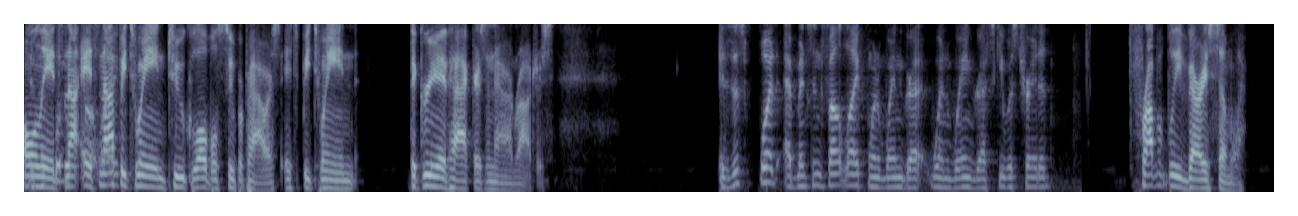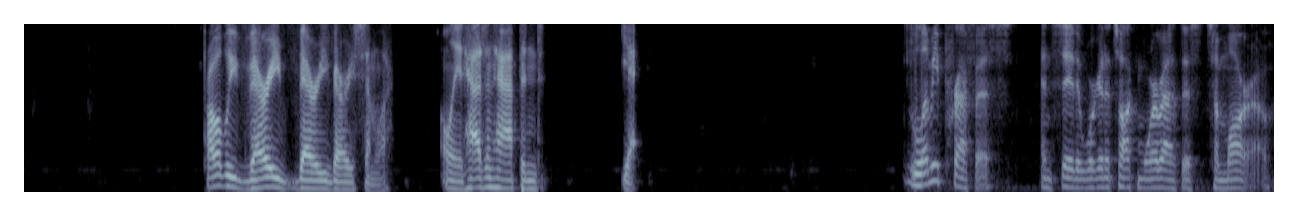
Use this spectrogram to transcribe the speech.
Only it's not. It it's not between two global superpowers. It's between the Green Bay Packers and Aaron Rodgers. Is this what Edmonton felt like when Wayne, Gre- when Wayne Gretzky was traded? Probably very similar. Probably very, very, very similar. Only it hasn't happened yet. Let me preface and say that we're going to talk more about this tomorrow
